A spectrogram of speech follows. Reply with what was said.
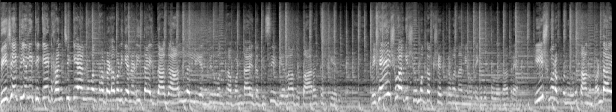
ಬಿಜೆಪಿಯಲ್ಲಿ ಟಿಕೆಟ್ ಹಂಚಿಕೆ ಅನ್ನುವಂತಹ ಬೆಳವಣಿಗೆ ನಡೀತಾ ಇದ್ದಾಗ ಅಲ್ಲಲ್ಲಿ ಎದ್ದಿರುವಂತಹ ಬಂಡಾಯದ ಬಿಸಿ ಇದೆಯಲ್ಲ ಅದು ತಾರಕಕ್ಕೇರಿದೆ. ವಿಶೇಷವಾಗಿ ಶಿವಮೊಗ್ಗ ಕ್ಷೇತ್ರವನ್ನ ನೀವು ತೆಗೆದುಕೊಳ್ಳೋದಾದ್ರೆ ಈಶ್ವರಪ್ಪನವರು ತಾನು ಬಂಡಾಯ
